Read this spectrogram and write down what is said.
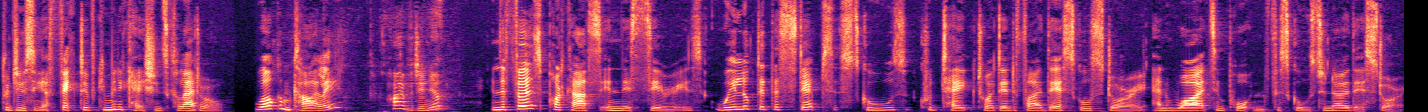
producing effective communications collateral. Welcome, Kylie. Hi, Virginia. In the first podcast in this series, we looked at the steps schools could take to identify their school story and why it's important for schools to know their story.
